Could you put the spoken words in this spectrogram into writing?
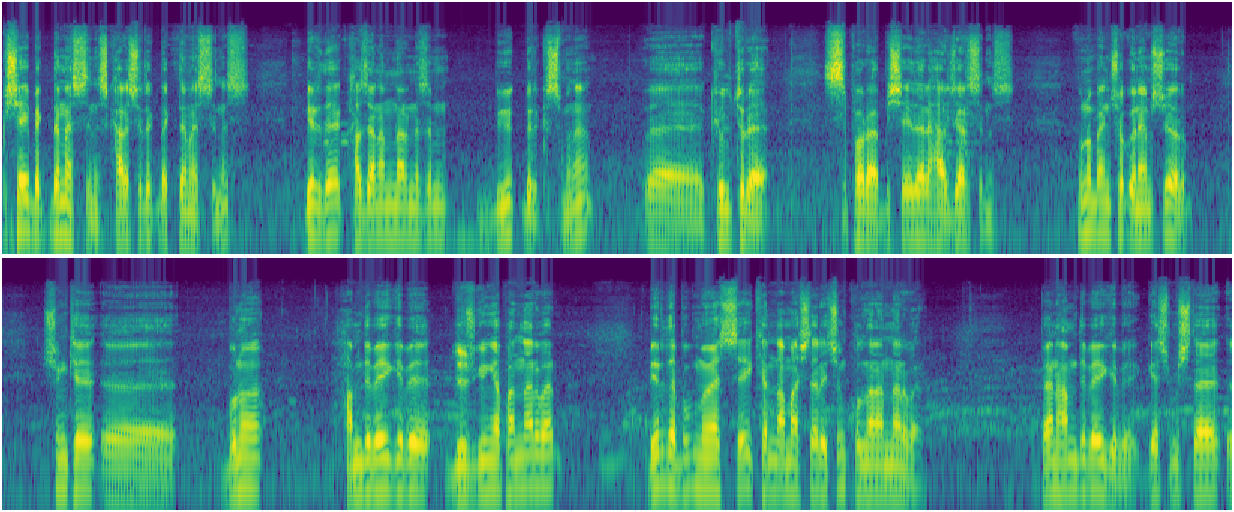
Bir şey beklemezsiniz, karşılık beklemezsiniz. Bir de kazanımlarınızın büyük bir kısmını e, kültüre, spora bir şeylere harcarsınız. Bunu ben çok önemsiyorum. Çünkü e, bunu Hamdi Bey gibi düzgün yapanlar var. Bir de bu müesseseyi kendi amaçları için kullananlar var. Ben Hamdi Bey gibi geçmişte e,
